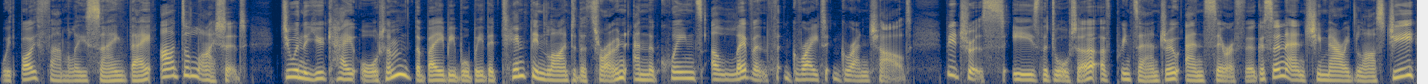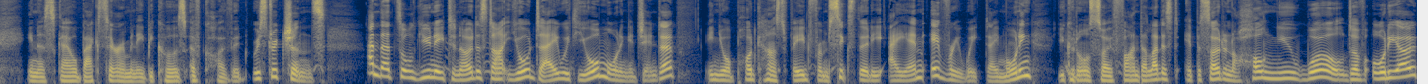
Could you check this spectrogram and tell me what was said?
with both families saying they are delighted. Due in the UK autumn, the baby will be the 10th in line to the throne and the Queen's 11th great grandchild. Beatrice is the daughter of Prince Andrew and Sarah Ferguson, and she married last year in a scaled back ceremony because of COVID restrictions. And that's all you need to know to start your day with your morning agenda in your podcast feed from 6:30 a.m. every weekday morning. You can also find the latest episode in a whole new world of audio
